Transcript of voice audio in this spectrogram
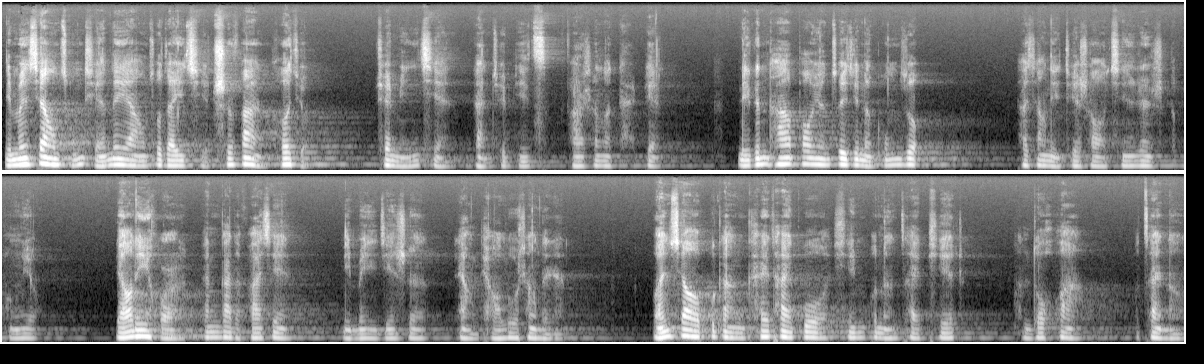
你们像从前那样坐在一起吃饭喝酒，却明显感觉彼此发生了改变。你跟他抱怨最近的工作，他向你介绍新认识的朋友，聊了一会儿，尴尬的发现你们已经是。两条路上的人，玩笑不敢开太过，心不能再贴着，很多话不再能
